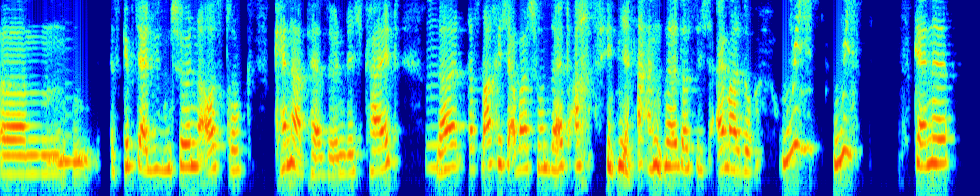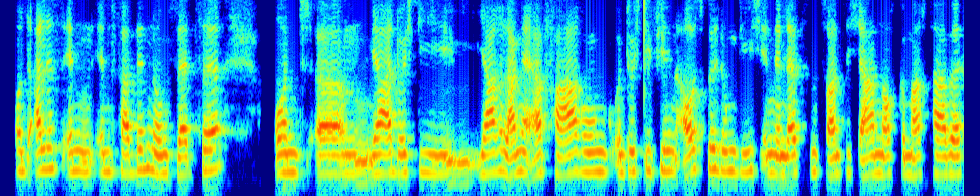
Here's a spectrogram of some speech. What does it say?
ähm, es gibt ja diesen schönen Ausdruck Scanner-Persönlichkeit. Mhm. Ne? Das mache ich aber schon seit 18 Jahren, ne? dass ich einmal so ui, ui, scanne und alles in, in Verbindung setze. Und ähm, ja, durch die jahrelange Erfahrung und durch die vielen Ausbildungen, die ich in den letzten 20 Jahren noch gemacht habe,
